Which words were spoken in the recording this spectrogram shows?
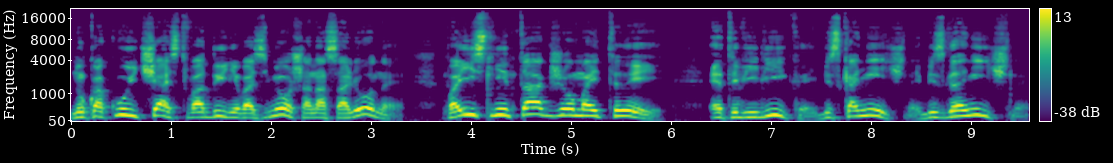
но какую часть воды не возьмешь, она соленая, поистине так же у Майтреи, это великое, бесконечное, безграничное,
